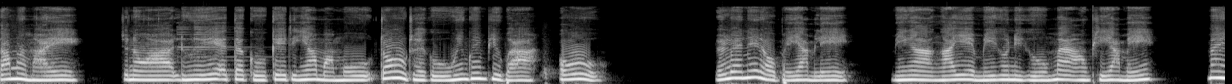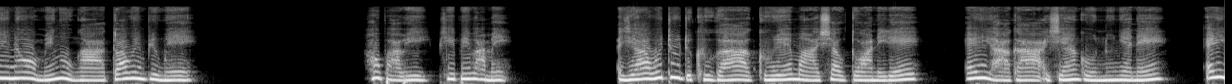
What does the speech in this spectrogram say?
တောင်းမှန်ပါတယ် ကျွန်တော်ကလူတွေရဲ့အသက်ကိုကယ်တင်ရမှာမို့တောအုပ်ထဲကိုဝင်ခွင့်ပြုပါအိုးလွယ်လွယ်နဲ့တော့ဘယ်ရမလဲမင်းကငါရဲ့မိခွန်းတွေကိုမှန်အောင်ဖြေရမယ်မှန်ရင်တော့မင်းကငါတွားခွင့်ပြုမယ်ဟုတ်ပါပြီဖြေပေးပါမယ်အရာဝတ္ထုတစ်ခုကဂူထဲမှာရှောက်သွားနေတယ်အဲ့ဒီဟာကအရန်ကိုနူးညံ့နေအဲ့ဒီ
